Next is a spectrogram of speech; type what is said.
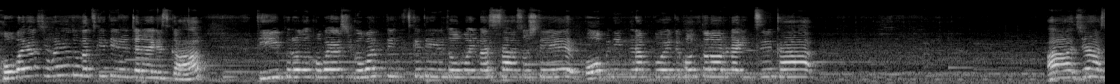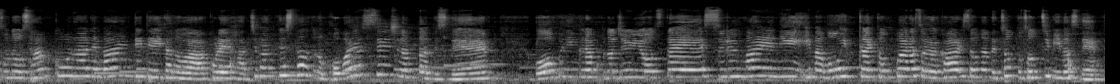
小林隼人がつけているんじゃないですか？T プロの小林5番手につけていると思います。さあそしてオープニングラップを終えてコントロールライン通過。ああじゃあその3コーナーで前に出ていたのはこれ8番手スタートの小林選手だったんですね。オープニングラップの順位をお伝えする前に今もう1回トップ争いが変わりそうなんでちょっとそっち見ますね。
